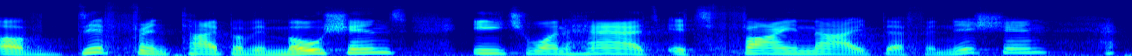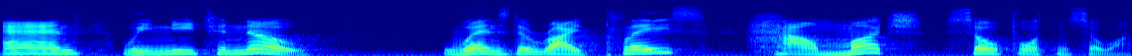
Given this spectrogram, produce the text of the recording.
of different type of emotions. Each one has its finite definition, and we need to know when's the right place, how much, so forth and so on.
